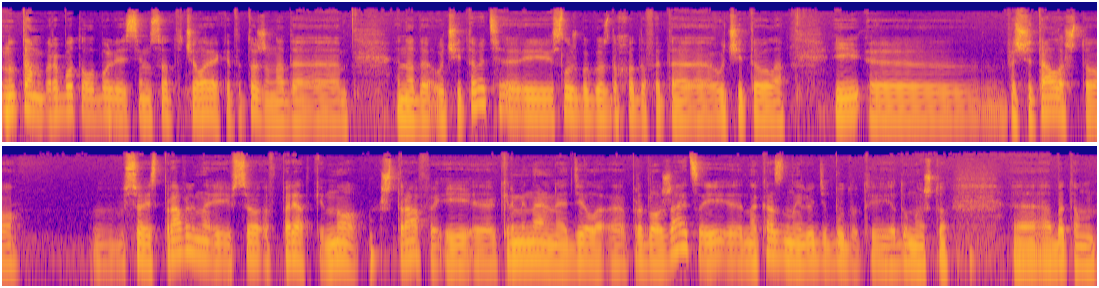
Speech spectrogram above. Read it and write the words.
ну там работало более 700 человек, это тоже надо, э, надо учитывать, и служба госдоходов это учитывала, и посчитала, что все исправлено и все в порядке. Но штрафы и криминальное дело продолжается, и наказанные люди будут. И я думаю, что об этом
